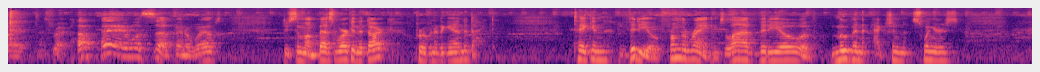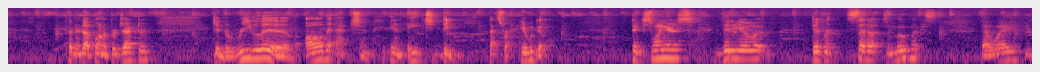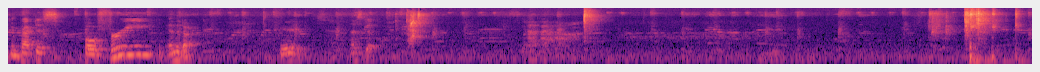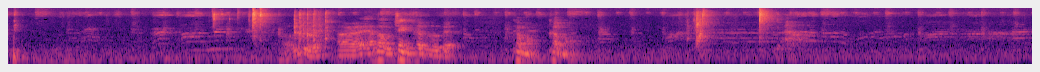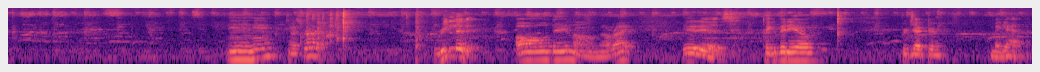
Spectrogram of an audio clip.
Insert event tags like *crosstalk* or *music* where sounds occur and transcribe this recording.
right. That's right. *laughs* Hey, what's up, interwebs? Do some of my best work in the dark, proving it again tonight. Taking video from the range, live video of moving action swingers, putting it up on a projector, getting to relive all the action in HD. That's right, here we go. Take your swingers, video it, different setups and movements. That way you can practice for free in the dark. Here. Let's go. Oh yeah. All right. How about we change it up a little bit? Come on. Come on. Mm-hmm. That's right. Relive it all day long, all right? It is. Take a video, projector, make it happen.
